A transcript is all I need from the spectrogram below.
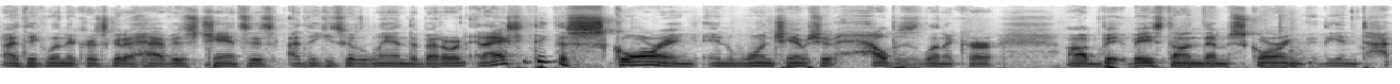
I think Lineker is going to have his chances. I think he's going to land the better one. And I actually think the scoring in one championship helps Lineker uh, based on them scoring the enti-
